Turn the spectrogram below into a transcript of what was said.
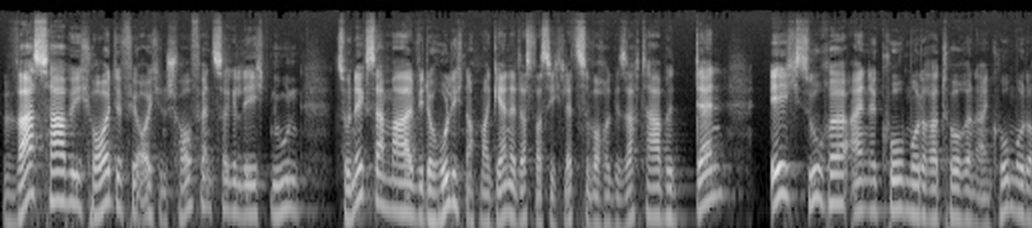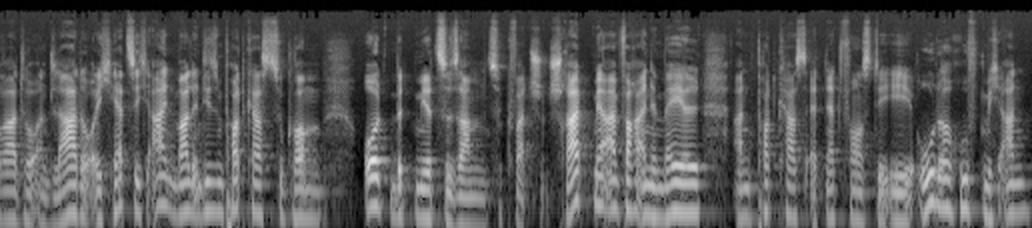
Was habe ich heute für euch ins Schaufenster gelegt? Nun, zunächst einmal wiederhole ich nochmal gerne das, was ich letzte Woche gesagt habe, denn ich suche eine Co-Moderatorin, einen Co-Moderator und lade euch herzlich ein, mal in diesen Podcast zu kommen und mit mir zusammen zu quatschen. Schreibt mir einfach eine Mail an podcast.netfonds.de oder ruft mich an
